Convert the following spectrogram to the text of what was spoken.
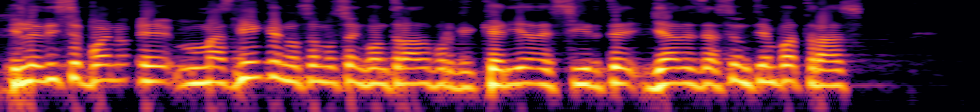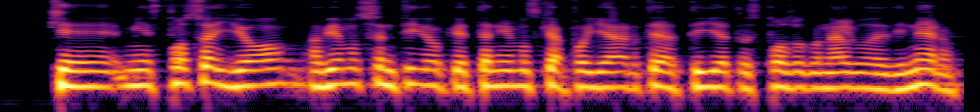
Y le dice, bueno, eh, más bien que nos hemos encontrado porque quería decirte, ya desde hace un tiempo atrás, que mi esposa y yo habíamos sentido que teníamos que apoyarte a ti y a tu esposo con algo de dinero.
